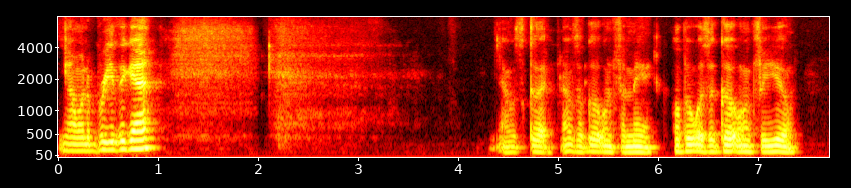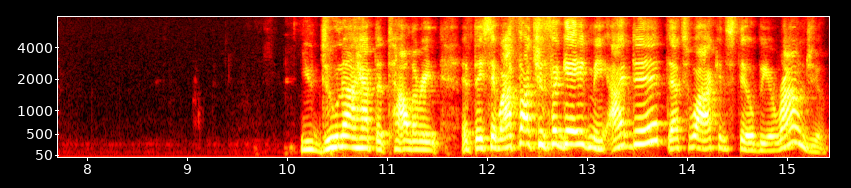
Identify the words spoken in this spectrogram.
Y'all want to breathe again? That was good. That was a good one for me. Hope it was a good one for you. You do not have to tolerate if they say, Well, I thought you forgave me. I did. That's why I can still be around you.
